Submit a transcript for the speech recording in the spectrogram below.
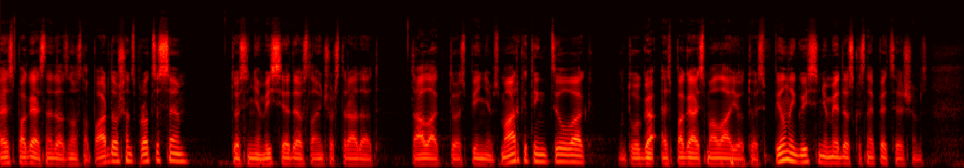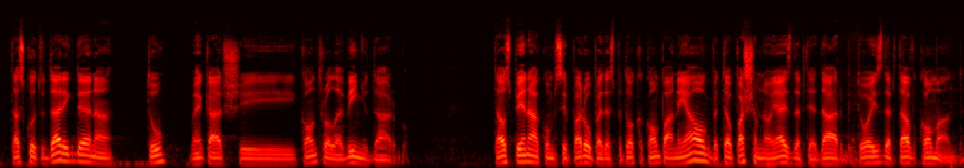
esi pagājis nedaudz no pārdošanas procesiem, tu esi viņam visu iedevis, lai viņš var strādāt. Tālāk tu esi pieņems mārketinga cilvēku, un to es pagāju malā, jo tu esi pilnīgi visu viņam iedevis, kas nepieciešams. Tas, ko tu dari ikdienā, tu vienkārši kontrolē viņu darbu. Tavs pienākums ir parūpēties par to, ka kompānija aug, bet tev pašam nav jāizdara tie darbi. To izdara tava komanda.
